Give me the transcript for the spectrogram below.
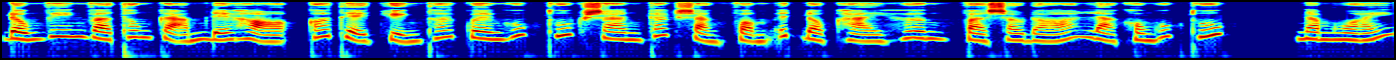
động viên và thông cảm để họ có thể chuyển thói quen hút thuốc sang các sản phẩm ít độc hại hơn và sau đó là không hút thuốc. Năm ngoái,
